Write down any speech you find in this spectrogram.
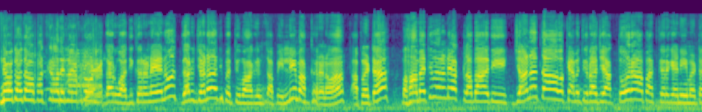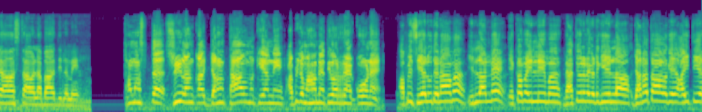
නැවතවතාව පත් කරලා දෙන්න අපිට ඕනේ. ගරු අධිකරණයනොත් ගරු ජනාධිපතිතුමාගෙන් අපි ඉල්ලීමක් කරනවා අපට මහා මැතිවරණයක් ලබාදී ජනතාව කැමති රජයක් තෝරාපත් කර ගැනීමට අවස්ථාව ලබා දින මෙන්. සමස්ත ශ්‍රී ලංකා ජනතාවම කියන්නේ අපිට මහා මැතිවරණයක් ඕනෑ. අපි සියලු දෙනාම ඉල්ලන්නේ එකම ඉල්ලීම මැතිවරණයකට ගිහිල්ලා ජනතාවගේ අයිතිය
